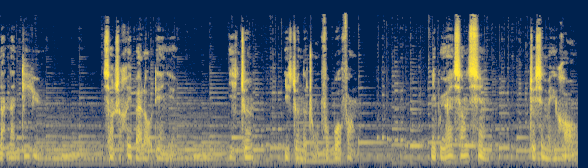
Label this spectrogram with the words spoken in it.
喃喃低语，像是黑白老电影，一帧一帧的重复播放。你不愿相信这些美好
